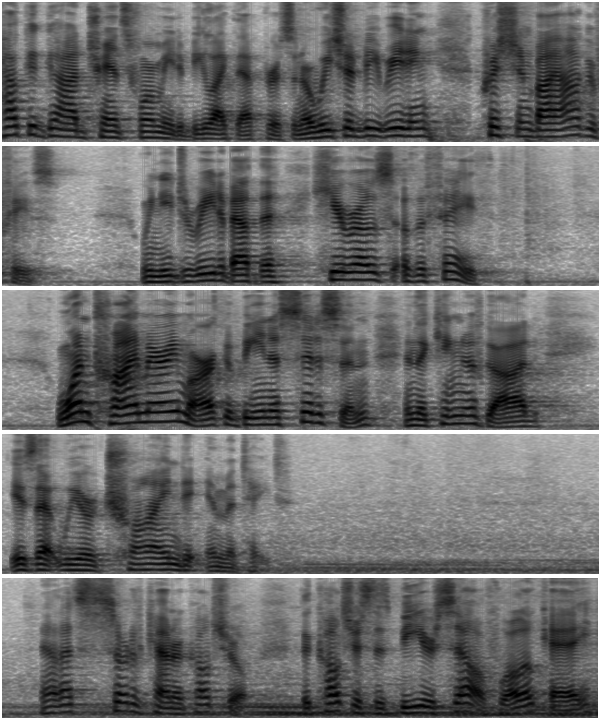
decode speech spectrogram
How could God transform me to be like that person? Or we should be reading Christian biographies. We need to read about the heroes of the faith. One primary mark of being a citizen in the kingdom of God is that we are trying to imitate. Now, that's sort of countercultural. The culture says, be yourself. Well, okay.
